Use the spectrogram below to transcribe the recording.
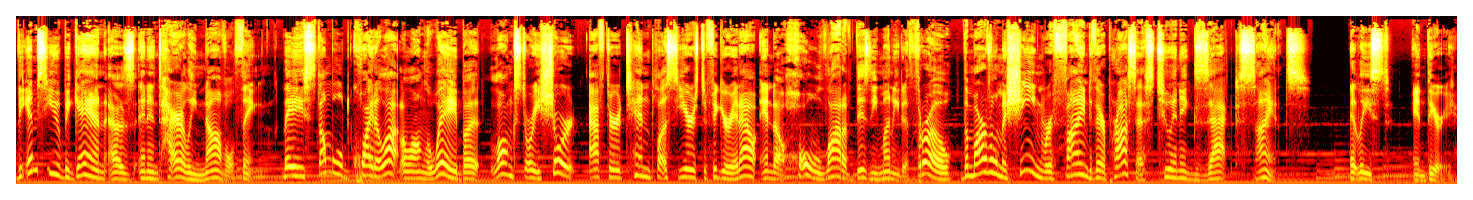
The MCU began as an entirely novel thing. They stumbled quite a lot along the way, but long story short, after 10 plus years to figure it out and a whole lot of Disney money to throw, the Marvel machine refined their process to an exact science. At least, in theory.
